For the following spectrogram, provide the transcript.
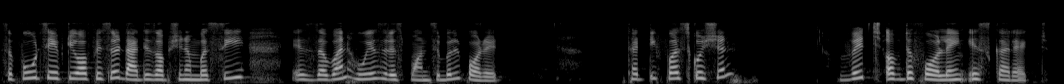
So Food Safety Officer that is option number C is the one who is responsible for it. 31st question which of the following is correct?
